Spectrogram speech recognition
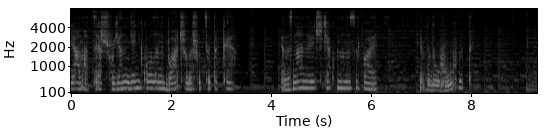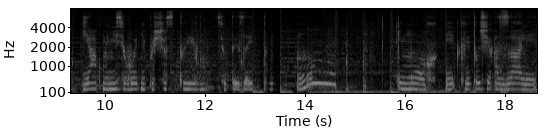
Прям, а це що? Я, я ніколи не бачила, що це таке. Я не знаю навіть, як воно називається. Я буду гуглити. Як мені сьогодні пощастило сюди зайти. М. І мох, і квітучі азалії,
